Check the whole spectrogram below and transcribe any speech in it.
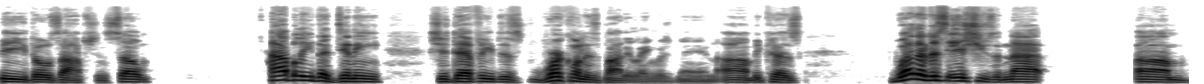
be those options. So I believe that Deni should definitely just work on his body language, man. Uh, because whether this issues or not, um,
